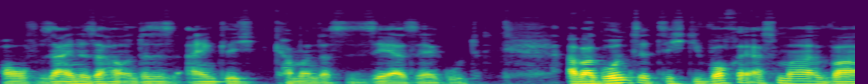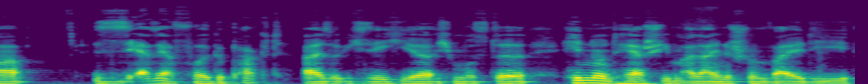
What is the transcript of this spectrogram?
auf seine Sache und das ist eigentlich, kann man das sehr, sehr gut. Aber grundsätzlich die Woche erstmal war sehr, sehr vollgepackt. Also ich sehe hier, ich musste hin und her schieben, alleine schon, weil die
